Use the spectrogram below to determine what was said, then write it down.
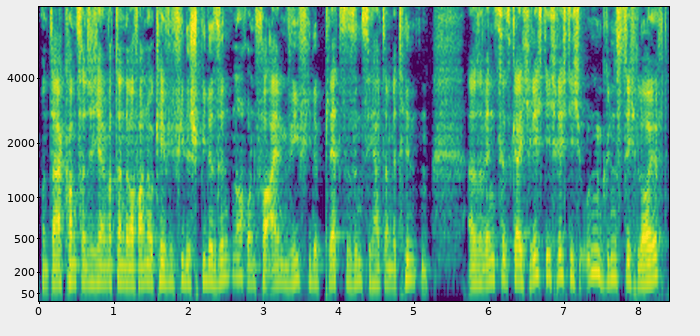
Und da kommt es natürlich einfach dann darauf an, okay, wie viele Spiele sind noch und vor allem, wie viele Plätze sind sie halt damit hinten. Also wenn es jetzt gleich richtig, richtig ungünstig läuft,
